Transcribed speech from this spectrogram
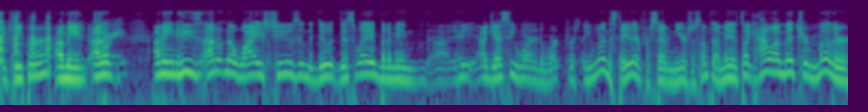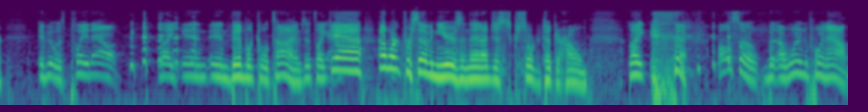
to keep her. I mean, I don't. I mean, he's. I don't know why he's choosing to do it this way, but I mean, uh, he. I guess he wanted to work for. He wanted to stay there for seven years or something. I mean, it's like How I Met Your Mother, if it was played out like in in biblical times. It's like, Yeah. yeah, I worked for seven years and then I just sort of took her home. Like, also, but I wanted to point out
